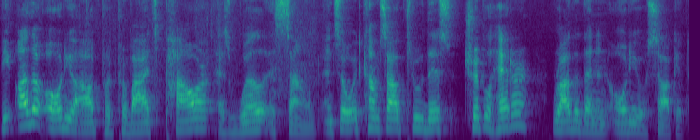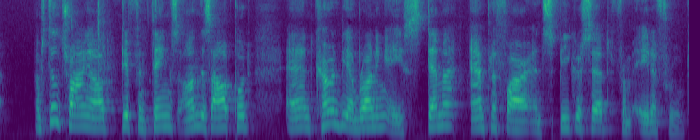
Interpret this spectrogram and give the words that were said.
The other audio output provides power as well as sound, and so it comes out through this triple header rather than an audio socket. I'm still trying out different things on this output, and currently I'm running a Stemma amplifier and speaker set from Adafruit.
